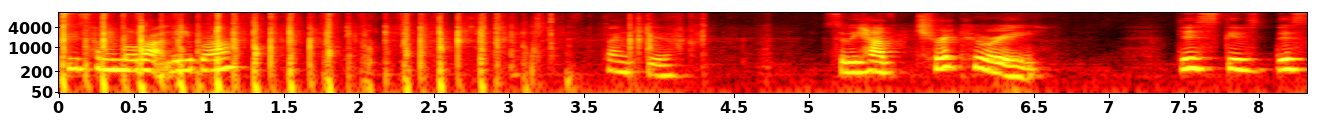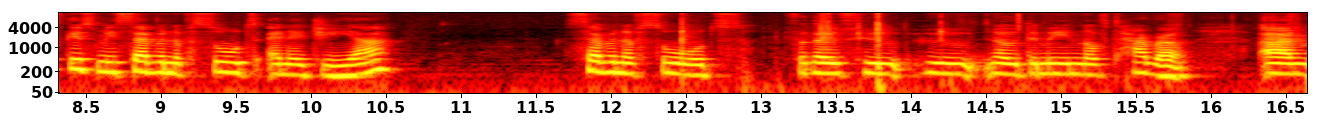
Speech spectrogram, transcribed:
Please tell me more about Libra. Thank you. So we have trickery. This gives this gives me seven of swords energy, yeah? Seven of swords for those who who know the meaning of tarot. Um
